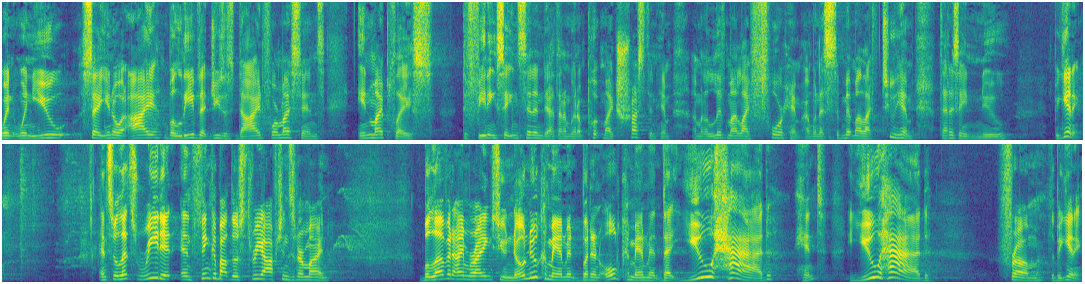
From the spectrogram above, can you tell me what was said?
when, when you say, you know what, I believe that Jesus died for my sins in my place, defeating Satan's sin and death, and I'm going to put my trust in him. I'm going to live my life for him. I'm going to submit my life to him. That is a new beginning. And so let's read it and think about those three options in our mind. Beloved, I'm writing to you no new commandment, but an old commandment that you had, hint, you had from the beginning.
